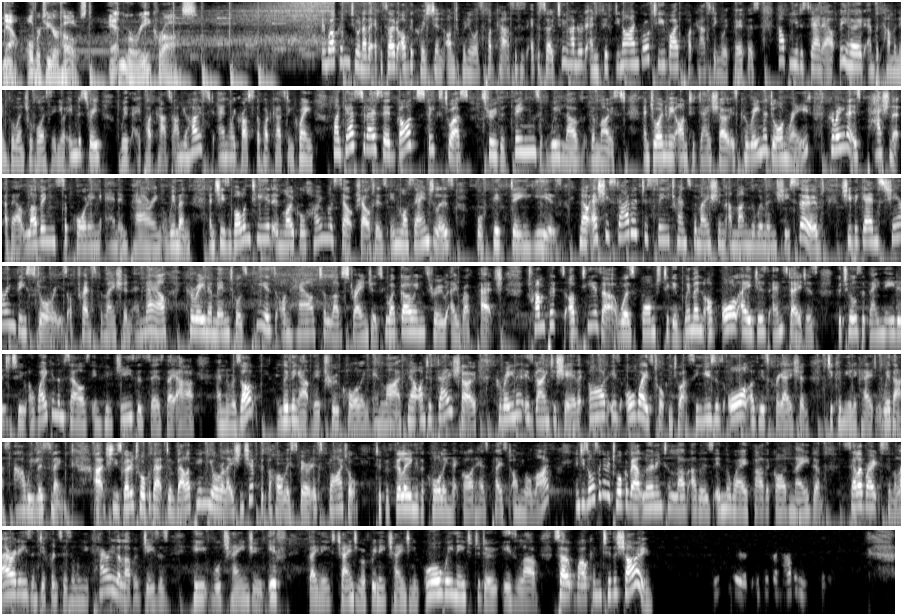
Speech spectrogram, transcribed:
Now, over to your host, Anne Marie Cross. And welcome to another episode of the Christian Entrepreneurs Podcast. This is episode 259, brought to you by Podcasting with Purpose, helping you to stand out, be heard, and become an influential voice in your industry with a podcast. I'm your host, Anne Marie Cross, the podcasting queen. My guest today said, God speaks to us through the things we love the most. And joining me on today's show is Carina Dawn Reed. Carina is passionate about loving, supporting, and empowering women. And she's volunteered in local homeless shelters in Los Angeles for 15 years. Now, as she started to see transformation among the women she served, she began sharing these stories of transformation, and now Carina mentors peers on how to love strangers who are going through a rough patch. Trumpets of Tirzah was formed to give women of all ages and stages the tools that they needed to awaken themselves in who Jesus says they are. And the result? Living out their true calling in life. Now, on today's show, Carina is going to share that God is always talking to us. He uses all of His creation to communicate with us. Are we listening? Uh, she's going to talk about developing your relationship with the Holy Spirit. It's vital to fulfilling the calling that God has placed on your life. And she's also going to talk about learning to love others in the way Father God made them. Celebrate similarities and differences. And when you carry the love of Jesus, he will change you if they need changing or if we need changing. And all we need to do is love. So, welcome to the show. Thank you. Thank you for having me.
